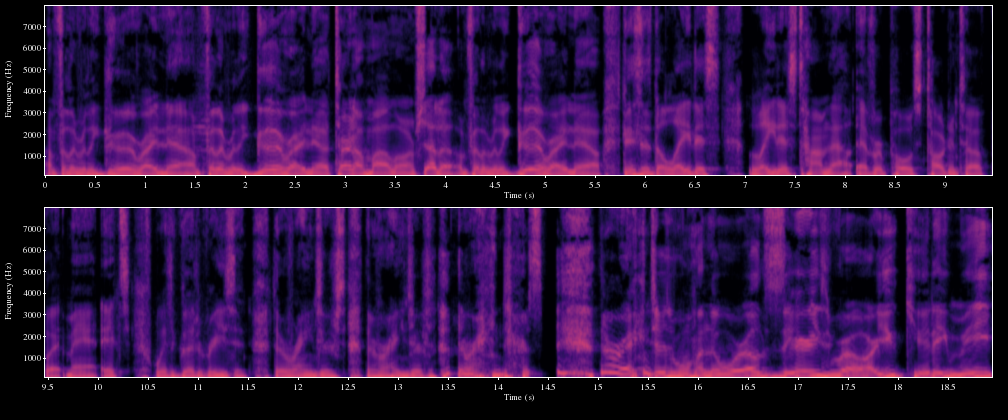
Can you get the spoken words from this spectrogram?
I'm feeling really good right now. I'm feeling really good right now. Turn off my alarm. Shut up. I'm feeling really good right now. This is the latest, latest time that I'll ever post talking tough, but man, it's with good reason. The Rangers, the Rangers, the Rangers, the Rangers won the World Series, bro. Are you kidding me?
